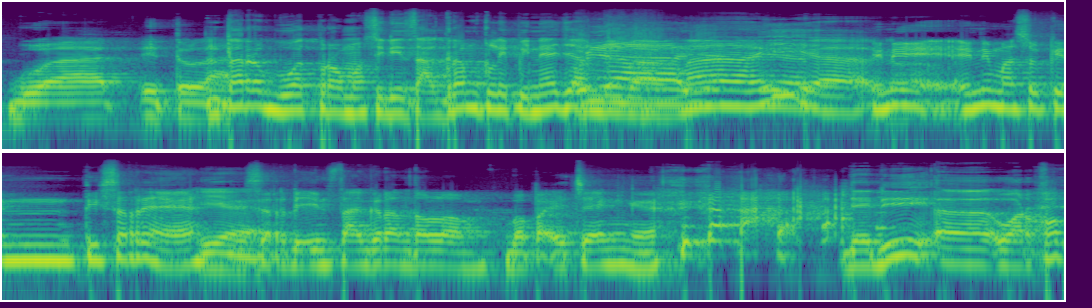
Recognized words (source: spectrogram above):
Buat itulah. Ntar buat promosi di Instagram klip ini aja Oh, iya, Bang. Nah, iya, iya. Ini ini masukin teasernya ya. Iya. Teaser di Instagram tolong, Bapak Eceng ya. Jadi eh, Warkop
